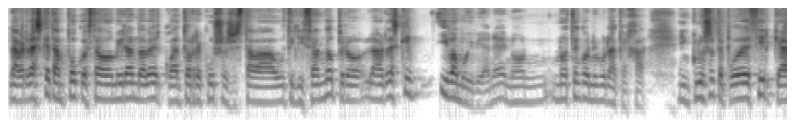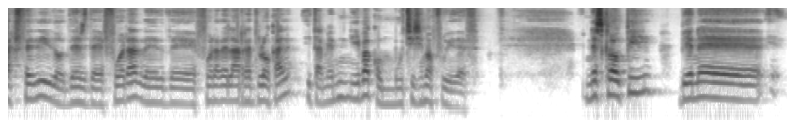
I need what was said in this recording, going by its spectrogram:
La verdad es que tampoco he estado mirando a ver cuántos recursos estaba utilizando, pero la verdad es que iba muy bien, ¿eh? no, no, tengo ninguna queja. Incluso te puedo decir que ha accedido desde fuera, desde fuera de la red local y también iba con muchísima fluidez. Nextcloud P viene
